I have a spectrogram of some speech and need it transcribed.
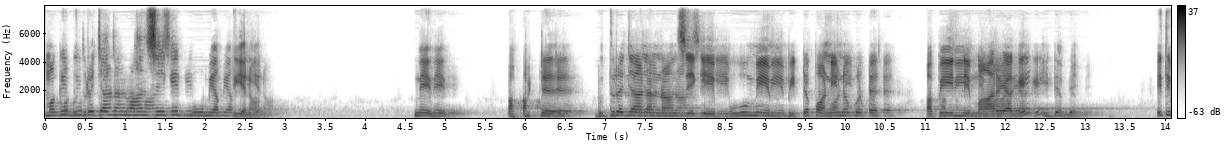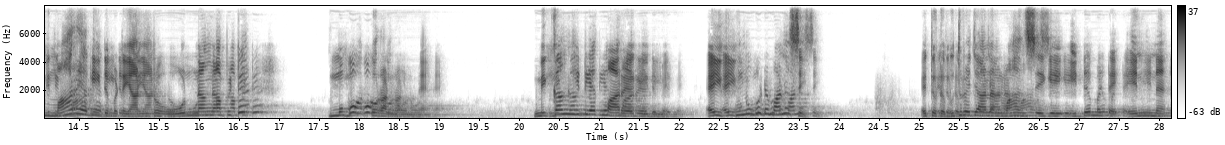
මගේ බුදුරජාණන් වහන්සේගේ භූමියක් තියෙනවා. නේද? අපිට බුදුරජාණන් වහන්සේගේ භූමියෙන් පිට පනිනකොට අපි ඉන්නේ මාරයාගේ ඉඩමේ. ඉතින් මාරයාගේ ඉඩමට යන්න ඕන නම් අපිට මොකක් කරන්න ඕනේ නැහැ. නිකන් හිටියත් මාරයාගේ ඉඩමේ. ඇයි කුණුගොඩ මනසේ? එතකොට බුදුරජාණන් වහන්සේගේ ඉඩමට එන්න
